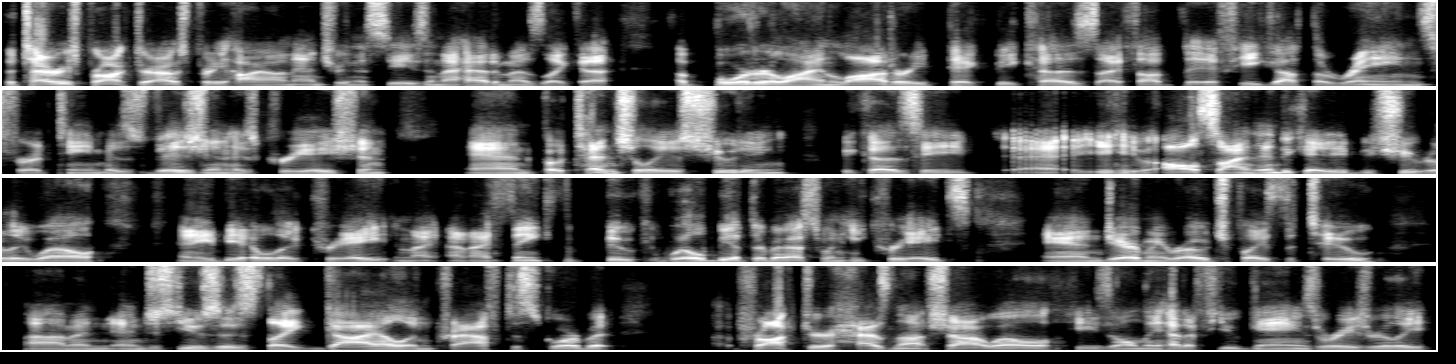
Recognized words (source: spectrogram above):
But Tyrese Proctor, I was pretty high on entering the season. I had him as like a a borderline lottery pick because I thought that if he got the reins for a team, his vision, his creation, and potentially his shooting, because he, he all signs indicate he'd shoot really well and he'd be able to create. And I and I think the Duke will be at their best when he creates and Jeremy Roach plays the two, um, and and just uses like guile and craft to score. But Proctor has not shot well. He's only had a few games where he's really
